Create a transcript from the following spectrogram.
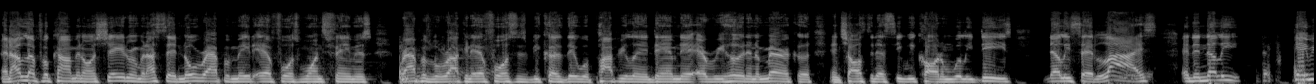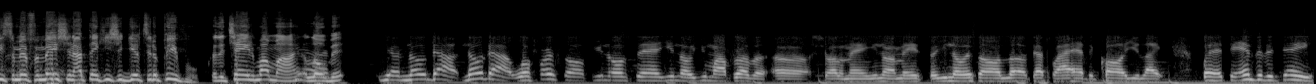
And I left a comment on Shade Room and I said no rapper made Air Force Ones famous. Rappers were rocking Air Forces because they were popular in damn near every hood in America. In Charleston, SC, we called them Willie D's. Nelly said lies. And then Nelly gave me some information I think he should give to the people because it changed my mind a little bit. Yeah, no doubt, no doubt. Well, first off, you know what I'm saying. You know, you my brother, uh, Charlamagne. You know what I mean. So you know it's all love. That's why I had to call you. Like, but at the end of the day,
